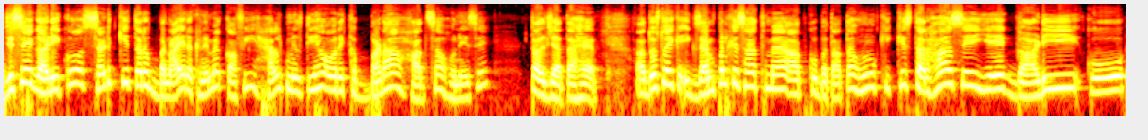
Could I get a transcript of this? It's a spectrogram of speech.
जिससे गाड़ी को सड़क की तरफ़ बनाए रखने में काफ़ी हेल्प मिलती है और एक बड़ा हादसा होने से टल जाता है। दोस्तों, एक एग्ज़ाम्पल के साथ मैं आपको बताता हूँ कि किस तरह से ये गाड़ी को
